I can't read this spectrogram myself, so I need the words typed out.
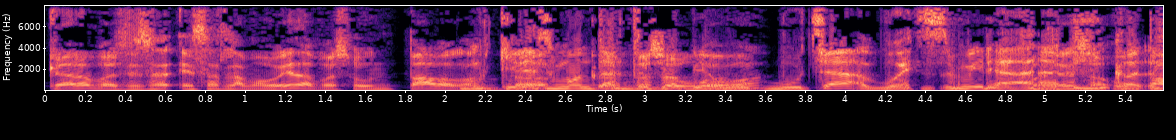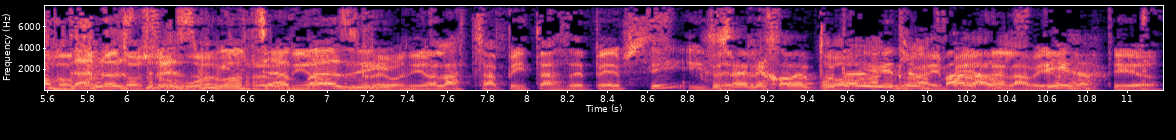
Claro, pues esa, esa es la movida, pues un pavo con ¿Quieres todo- montar con tu propio huevo. bucha? Pues mira, Pues eso, un con- pavo con danos todos sus 3.000 huevos reunió, chapas y... reunió las chapitas de Pepsi y O se sea, el hijo de puta viviendo en Fallout, avión, tío.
